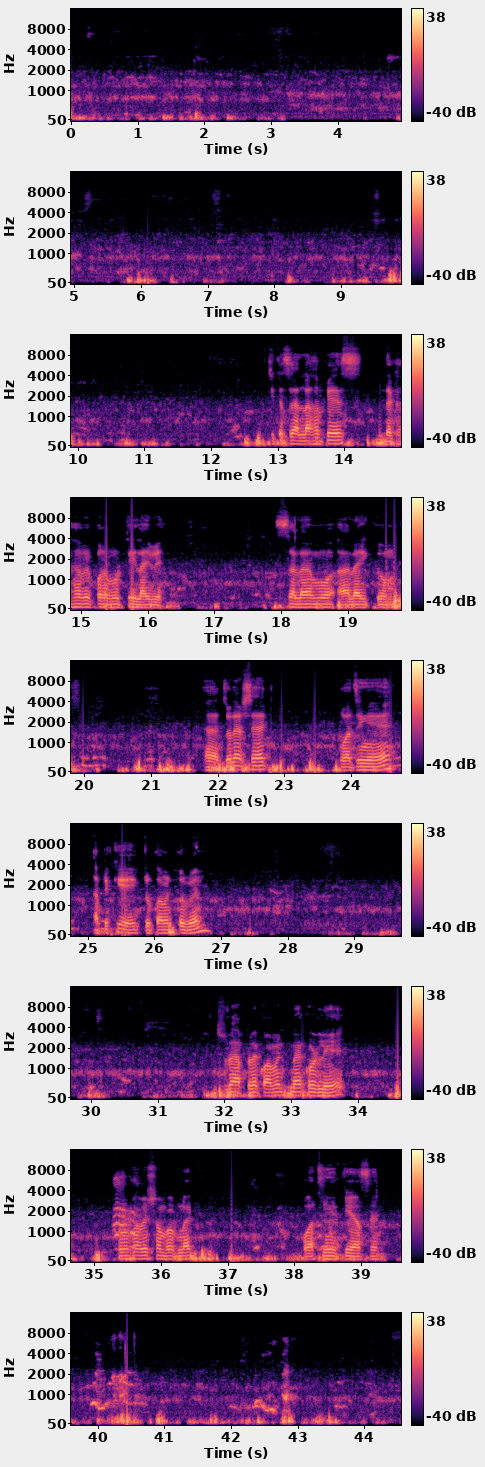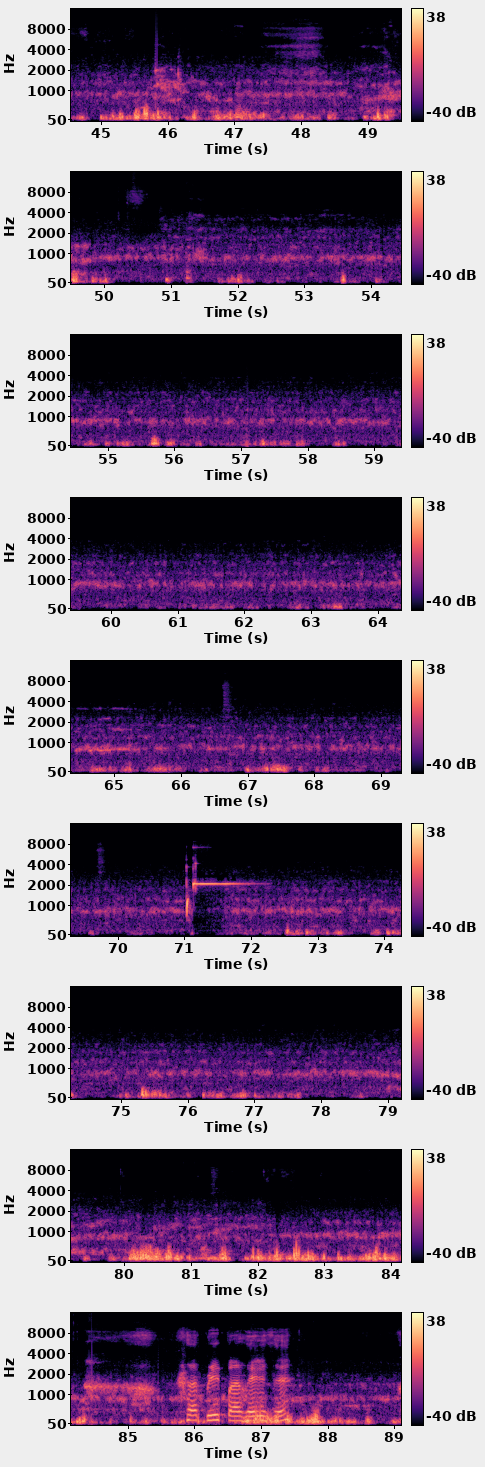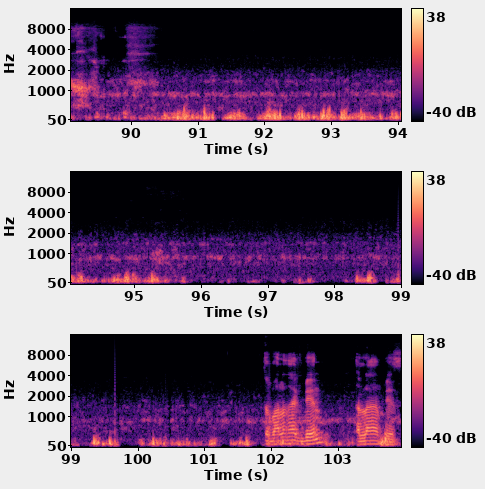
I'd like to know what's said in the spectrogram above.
ঠিক আছে, আল্লাহ হাফেজ, দেখা হবে পরবর্তী লাইভে সালামু আলাইকুম। হ্যাঁ চলে আসছে ওয়াচিং এ। আপনি কে? একটু কমেন্ট করবেন। আসলে আপনারা কমেন্ট না করলে কোনোভাবে সম্ভব না ওয়াচিং কে আছেন? সাত মিনিট পার হয়ে গেছে। তো ভালো থাকবেন। আল্লাহ হাফেজ।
